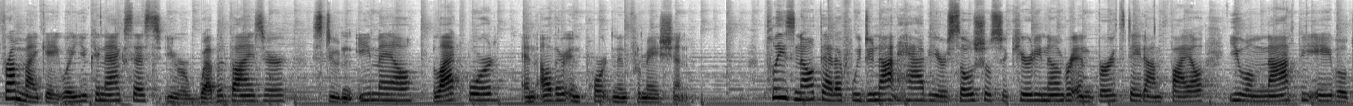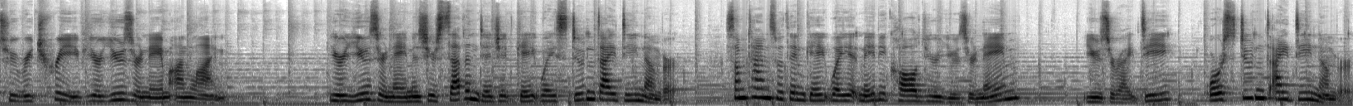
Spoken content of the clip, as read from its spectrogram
From My Gateway, you can access your web advisor, student email, Blackboard, and other important information. Please note that if we do not have your social security number and birth date on file, you will not be able to retrieve your username online. Your username is your seven-digit Gateway student ID number. Sometimes within Gateway it may be called your username, user ID, or student ID number.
